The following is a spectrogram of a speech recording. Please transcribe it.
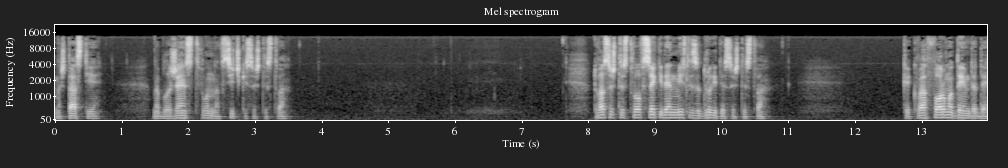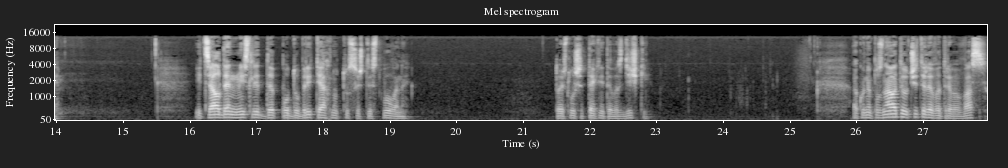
на щастие, на блаженство на всички същества. Това същество всеки ден мисли за другите същества. Каква форма да им даде? И цял ден мисли да подобри тяхното съществуване. Той слуша техните въздишки. Ако не познавате учителя вътре във вас,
